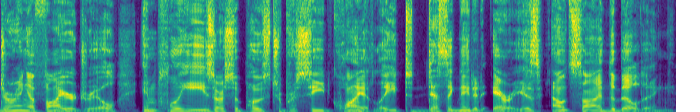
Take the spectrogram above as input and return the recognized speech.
During a fire drill, employees are supposed to proceed quietly to designated areas outside the building.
